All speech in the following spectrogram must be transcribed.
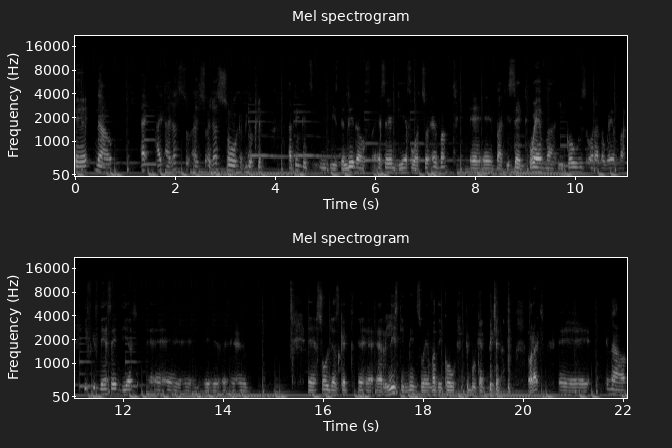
Uh, now, I, I, I just saw, I, I just saw a video clip I think it's, he's the leader of SANDF whatsoever. Uh, uh, but he said wherever he goes, or rather wherever, if, if the SANDF uh, uh, uh, uh, soldiers get released, it means wherever they go, people get beaten up. All right. now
